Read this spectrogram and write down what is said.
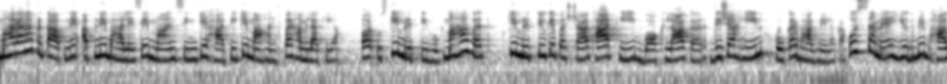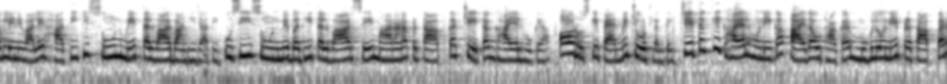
महाराणा प्रताप ने अपने भाले से मान सिंह के हाथी के महंत पर हमला किया और उसकी मृत्यु हो महावत की मृत्यु के पश्चात हाथी बौखलाकर दिशाहीन होकर भागने लगा। उस समय युद्ध में भाग लेने वाले हाथी की सून में तलवार बांधी जाती उसी सून में बधी तलवार से महाराणा प्रताप का चेतक घायल हो गया और उसके पैर में चोट लग गई। चेतक के घायल होने का फ़ायदा उठाकर मुगलों ने प्रताप पर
